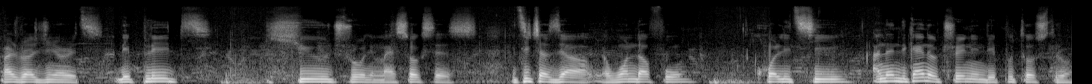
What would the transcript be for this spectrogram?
Marist Juniorate. They played a huge role in my success. The teachers there are wonderful, quality, and then the kind of training they put us through.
